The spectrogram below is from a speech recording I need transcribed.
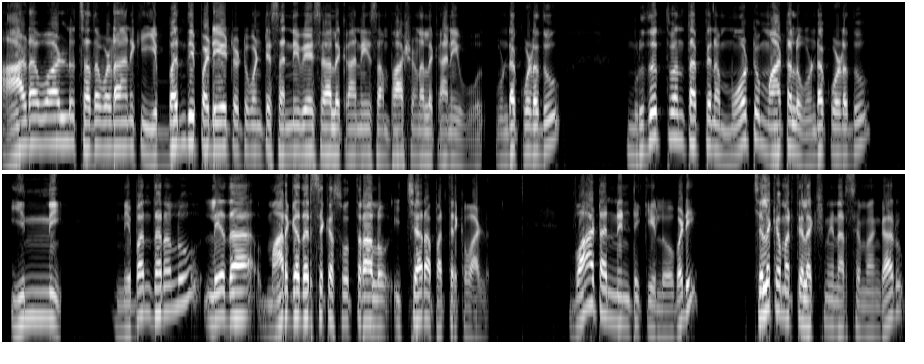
ఆడవాళ్ళు చదవడానికి ఇబ్బంది పడేటటువంటి సన్నివేశాలు కానీ సంభాషణలు కానీ ఉండకూడదు. మృదుత్వం తప్పిన మోటు మాటలు ఉండకూడదు. ఇన్ని నిబంధనలు లేదా మార్గదర్శక సూత్రాలు ఇచ్చారు ఆ పత్రిక వాళ్ళు. వాటన్నింటికీ లోబడి చిలకమర్తి లక్ష్మీ నరసింహం గారు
